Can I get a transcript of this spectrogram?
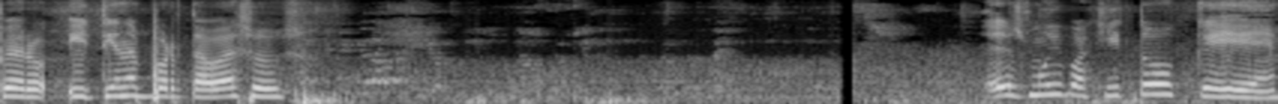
pero y tiene portavasos. Es muy bajito que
